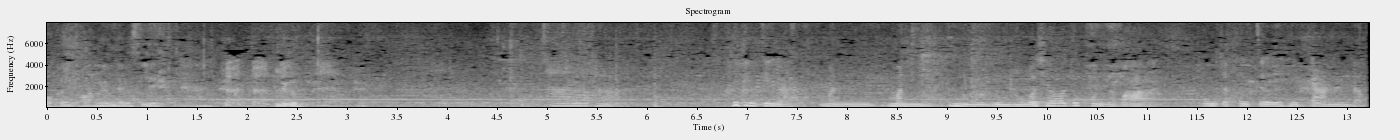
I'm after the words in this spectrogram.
บอกเคยถอนเงินจังสีลืมใช่ค่ะ คือจริงๆอะมันมันหนูหนูหนูก็เชื่อว่าทุกคนแบบว่าคงจะเคยเจอเหตุการณ์แบบ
